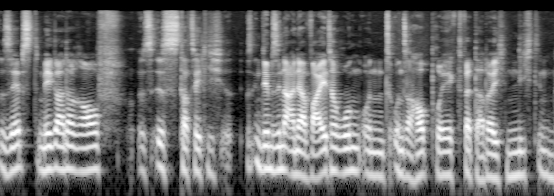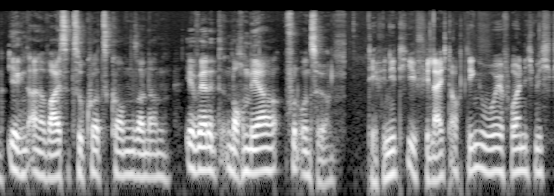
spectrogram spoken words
selbst mega darauf es ist tatsächlich in dem Sinne eine Erweiterung und unser Hauptprojekt wird dadurch nicht in irgendeiner Weise zu kurz kommen, sondern ihr werdet noch mehr von uns hören. Definitiv. Vielleicht auch Dinge, wo ihr vorher nicht, mich,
